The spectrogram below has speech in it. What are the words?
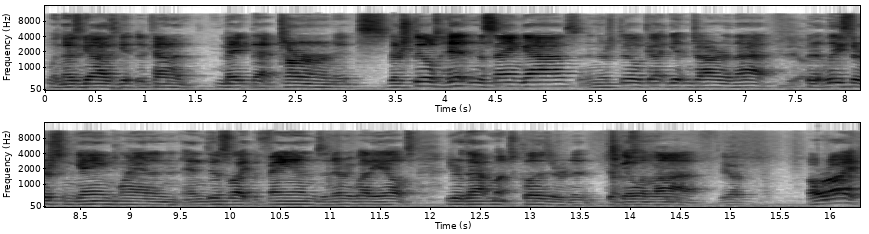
when those guys get to kind of make that turn, it's they're still hitting the same guys and they're still getting tired of that. Yeah. But at least there's some game plan, and, and just like the fans and everybody else, you're that much closer to, to going live. Yeah. All right.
